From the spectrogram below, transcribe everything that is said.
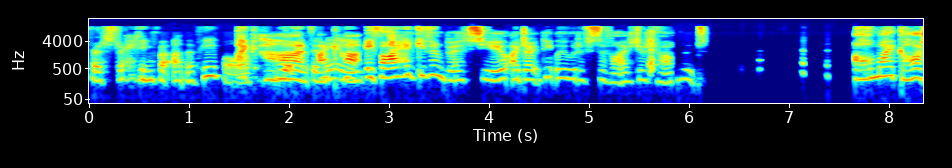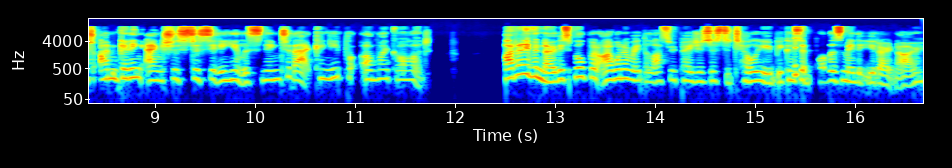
frustrating for other people. I can't. I can't. If I had given birth to you, I don't think we would have survived your childhood. oh my gosh, I'm getting anxious just sitting here listening to that. Can you put? Oh my god, I don't even know this book, but I want to read the last three pages just to tell you because it bothers me that you don't know.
